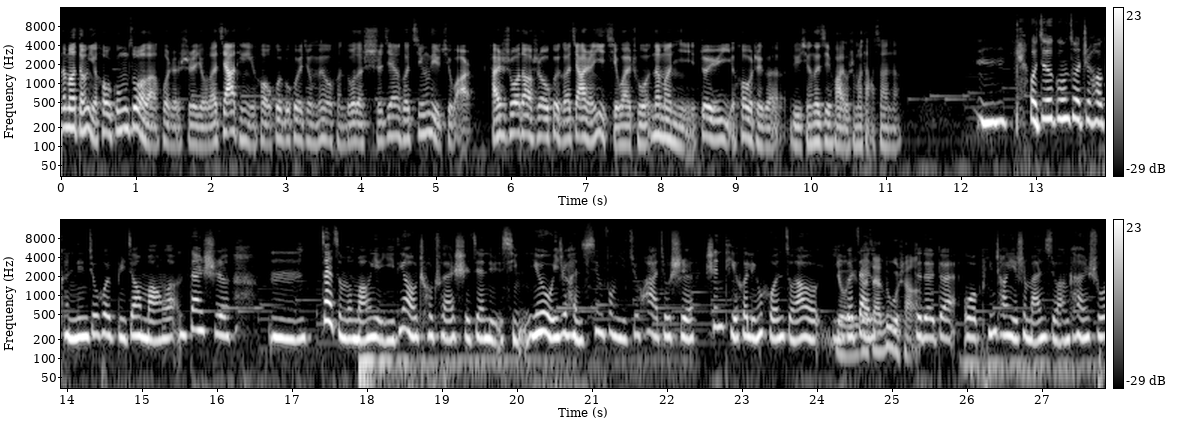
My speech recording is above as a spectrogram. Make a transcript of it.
那么等以后工作了，或者是有了家庭以后，会不会就没有很多的时间和精力去玩？还是说到时候会和家人一起外出？那么你对于以后这个旅行的计划有什么打算呢？嗯，我觉得工作之后肯定就会比较忙了，但是。嗯，再怎么忙也一定要抽出来时间旅行，因为我一直很信奉一句话，就是身体和灵魂总要有一个在在路上。对对对，我平常也是蛮喜欢看书，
